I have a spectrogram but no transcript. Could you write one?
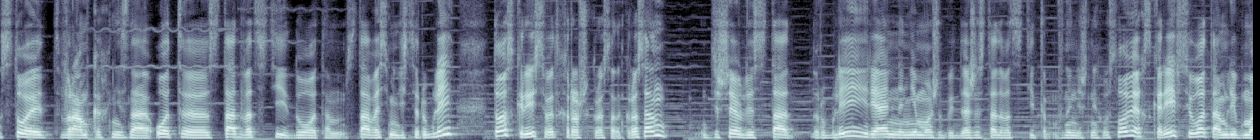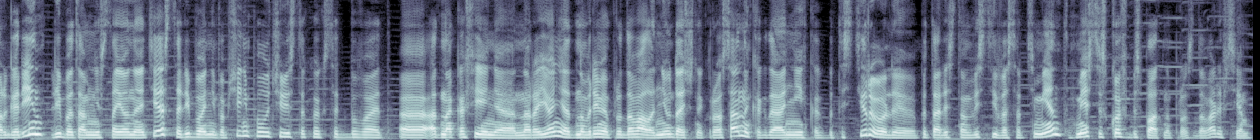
стоит в рамках, не знаю, от э, 120 до там 180 рублей, то, скорее всего, это хороший круассан. Круассан дешевле 100 рублей реально не может быть даже 120 там, в нынешних условиях. Скорее всего, там либо маргарин, либо там неслоеное тесто, либо они вообще не получились. Такое, кстати, бывает. Э, Одна кофейня на районе одно время продавала неудачные круассаны, когда они их как бы тестировали, пытались там ввести в ассортимент. Вместе с кофе бесплатно просто давали всем.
